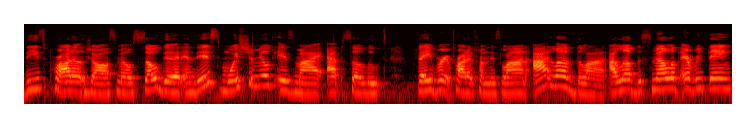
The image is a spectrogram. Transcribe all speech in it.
These products, y'all, smell so good. And this Moisture Milk is my absolute favorite product from this line. I love the line. I love the smell of everything.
